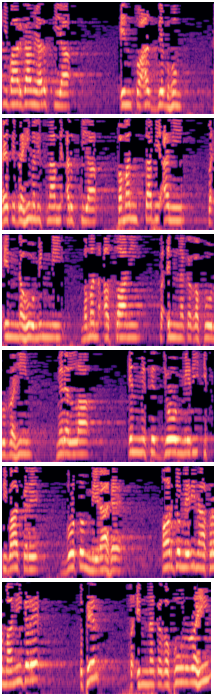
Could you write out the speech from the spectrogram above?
کی بارگاہ میں عرض کیا، ان تو عزب ہوں حید ابراہیم علیہ السلام نے عرض کیا، فمن تب عنی ان منی ممن افسانی ان کا غفور الرحیم میرے اللہ، ان میں سے جو میری اتباع کرے، وہ تو میرا ہے، اور جو میری نافرمانی کرے، تو پھر ان کا غفور الرحیم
